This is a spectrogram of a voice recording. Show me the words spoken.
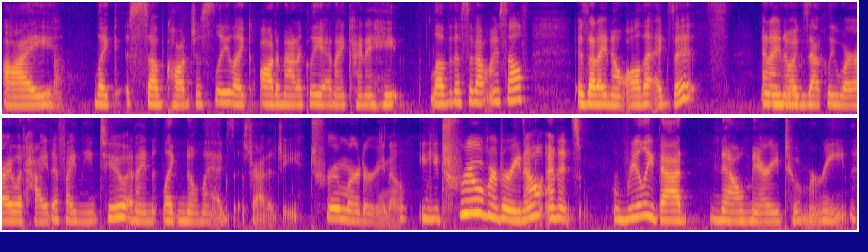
I like subconsciously, like automatically, and I kind of hate, love this about myself, is that I know all the exits and I know exactly where I would hide if I need to, and I like know my exit strategy. True murderino. True murderino, and it's really bad now married to a marine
